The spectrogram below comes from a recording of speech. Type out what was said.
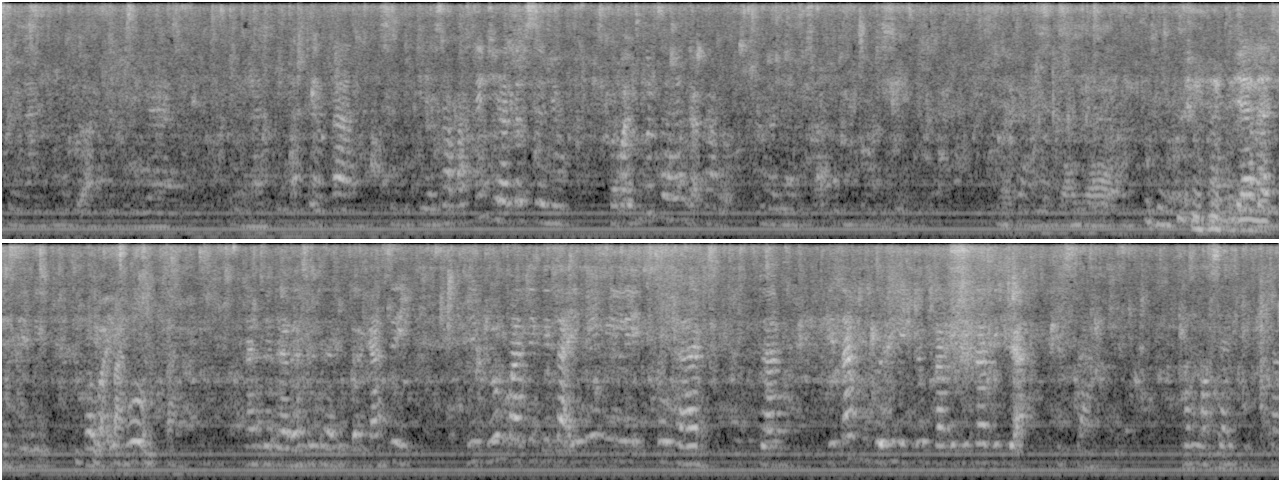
Dengan mendoakan dia dengan kita datang. Biasa. Pasti dia tersenyum Bapak Ibu percaya nggak kalau di sini Bapak Ibu saudara-saudari terkasih hidup mati kita ini milik Tuhan dan kita diberi hidup tapi kita tidak bisa menguasai hidup kita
